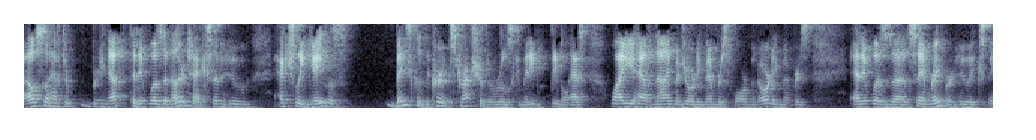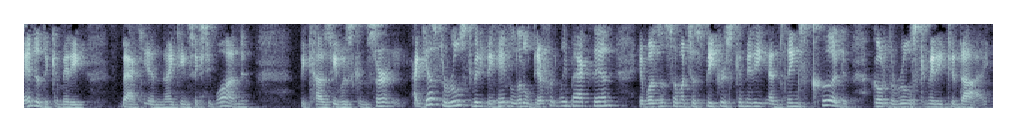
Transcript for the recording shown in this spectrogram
I also have to bring up that it was another Texan who actually gave us basically the current structure of the Rules Committee. People ask, why do you have nine majority members, four minority members? And it was uh, Sam Rayburn who expanded the committee back in 1961 because he was concerned. I guess the Rules Committee behaved a little differently back then. It wasn't so much a Speaker's Committee, and things could go to the Rules Committee to die.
